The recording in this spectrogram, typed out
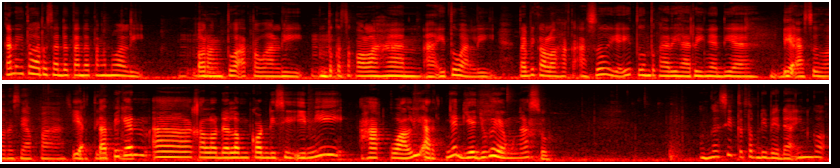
kan itu harus ada tanda tangan wali Mm-mm. orang tua atau wali Mm-mm. untuk ke sekolahan ah itu wali tapi kalau hak asuh ya itu untuk hari harinya dia Iya. diasuh oleh siapa seperti tapi itu. kan eh, kalau dalam kondisi ini hak wali artinya dia juga yang mengasuh. enggak sih tetap dibedain kok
